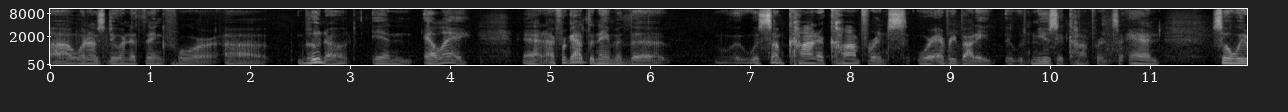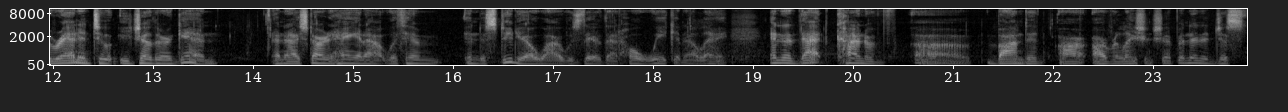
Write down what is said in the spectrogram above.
uh, when I was doing a thing for uh, Blue Note in LA. And I forgot the name of the, it was some kind of conference where everybody, it was music conference. And so we ran into each other again. And I started hanging out with him in the studio while I was there that whole week in LA. And then that kind of uh, bonded our, our relationship. And then it just,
